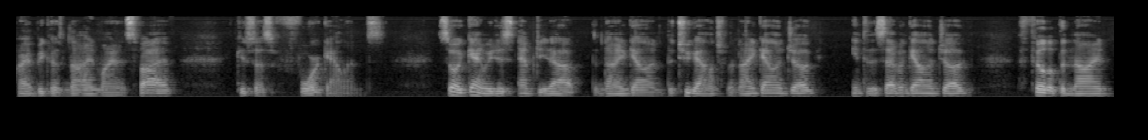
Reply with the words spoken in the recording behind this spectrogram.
right? Because 9 minus 5 gives us 4 gallons. So again, we just emptied out the nine gallon, the two gallons from the nine gallon jug into the seven gallon jug, filled up the nine,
